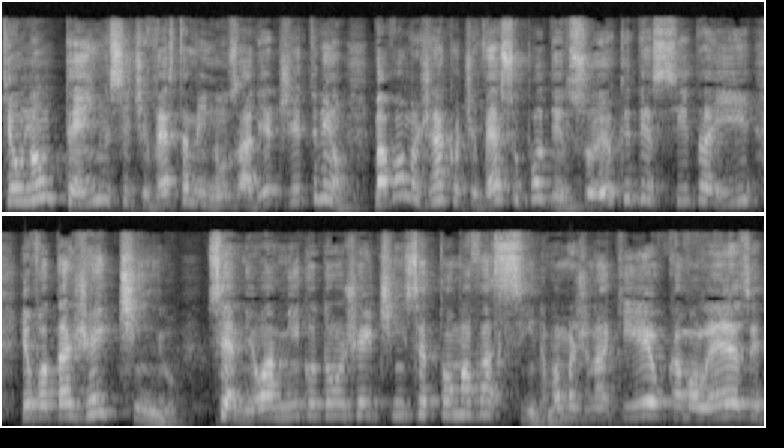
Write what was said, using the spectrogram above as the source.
que eu não tenho, se tivesse também não usaria de jeito nenhum. Mas vamos imaginar que eu tivesse o poder, sou eu que decido aí, eu vou dar jeitinho. Se é meu amigo, eu dou um jeitinho, você toma vacina. Vamos imaginar que eu, Camolese,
